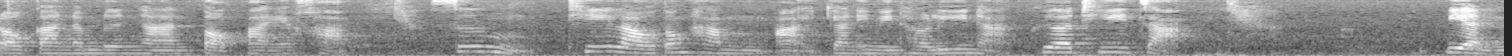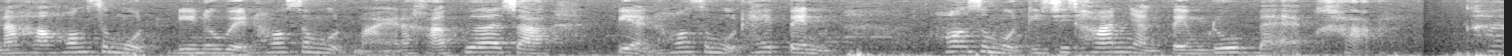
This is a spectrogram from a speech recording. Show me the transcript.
รอการดำเนินงานต่อไปค่ะ ซึ่งที่เราต้องทำอ่าการ inventory เนี่ยเพื่อที่จะเปลี่ยนนะคะห้องสมุดรีโนเวทห้องสมุดใหม่นะคะ เพื่อจะเปลี่ยนห้องสมุดให้เป็นห้องสมุดดิจิทัลอย่างเต็มรูปแบบค่ะ ค่ะ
